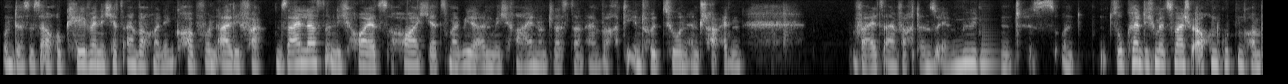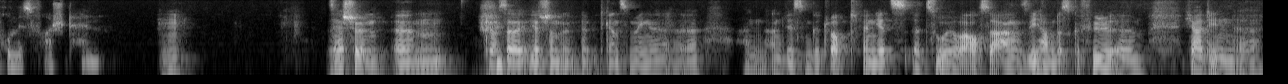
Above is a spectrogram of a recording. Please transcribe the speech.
Und das ist auch okay, wenn ich jetzt einfach mal den Kopf und all die Fakten sein lasse und ich horche jetzt, horch jetzt mal wieder in mich rein und lasse dann einfach die Intuition entscheiden, weil es einfach dann so ermüdend ist. Und so könnte ich mir zum Beispiel auch einen guten Kompromiss vorstellen. Mhm. Sehr schön. Ähm, du hast ja jetzt schon eine ganze Menge äh, an, an, Wissen gedroppt. Wenn jetzt äh, Zuhörer auch sagen, sie haben das Gefühl, äh, ja, den, äh,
